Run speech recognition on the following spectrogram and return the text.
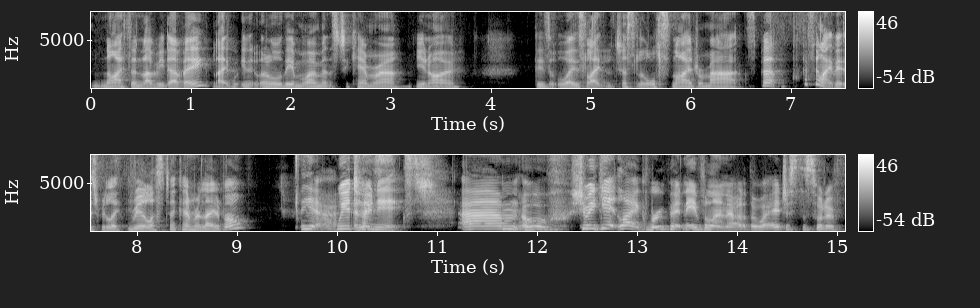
nice and lovey dovey. Like in all their moments to camera, you know, there's always like just little snide remarks. But I feel like that's really realistic and relatable. yeah. Where to next? Um, oh, should we get like Rupert and Evelyn out of the way? Just the sort of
